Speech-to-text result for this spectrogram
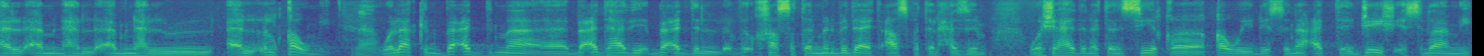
أمنها أمنها القومي. نعم. ولكن بعد ما بعد هذه بعد خاصة من بداية عاصفة الحزم وشاهدنا تنسيق قوي لصناعة جيش إسلامي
